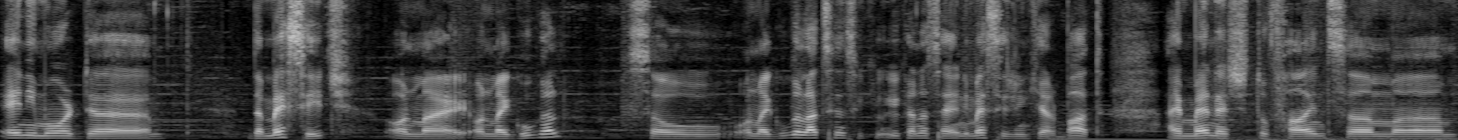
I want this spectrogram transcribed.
anymore the the message on my on my Google. So on my Google AdSense you, you cannot say any messaging here but I managed to find some um,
